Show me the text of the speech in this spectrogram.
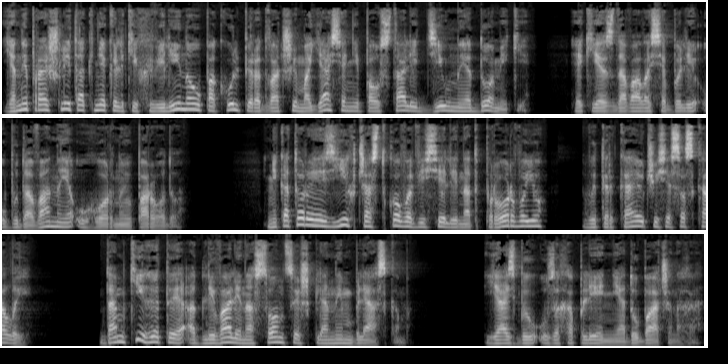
яны прайшлі так некалькі хвілінаў пакуль перад вачыма яся не паўсталі дзіўныя домікі якія здавалася былі ўбудаваныя ў горную пароду. Некаторыя з іх часткова віселі над прорваю вытыркаючыся са скалы. Дамкі гэтыя адлівалі на сонцы шкляным бляскам. Язь быў у захапленні ад убачанага.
